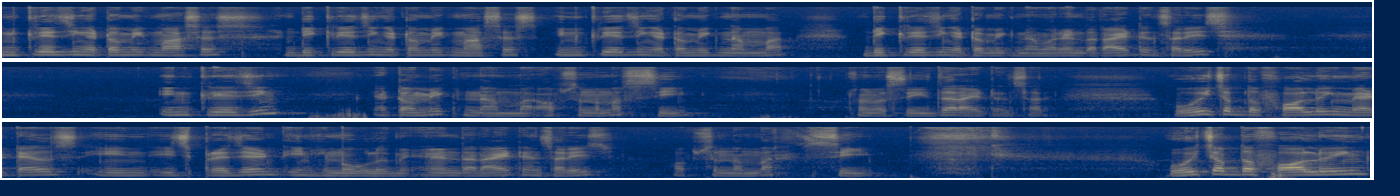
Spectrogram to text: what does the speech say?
increasing atomic masses decreasing atomic masses increasing atomic number decreasing atomic number. And the right answer is increasing atomic number. Option number c. Option number c is the right answer. Which of the following metals in is present in hemoglobin? And the right answer is option number c. Which of the following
